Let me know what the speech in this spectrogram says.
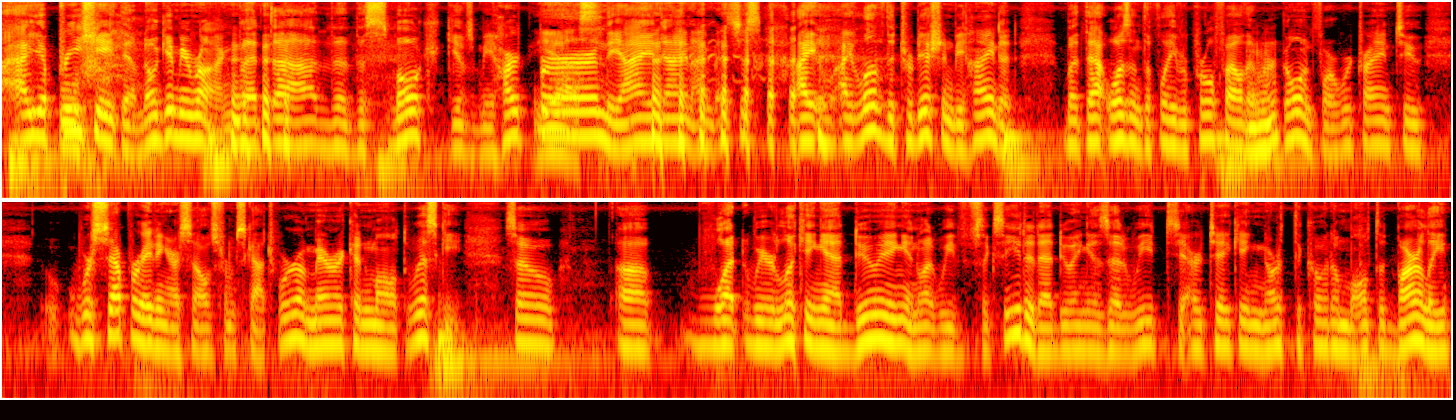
I appreciate them. Don't get me wrong, but uh, the the smoke gives me heartburn. Yes. The iodine, I'm, it's just I, I love the tradition behind it, but that wasn't the flavor profile that we're going for. We're trying to we're separating ourselves from Scotch. We're American malt whiskey, so. Uh, what we're looking at doing and what we've succeeded at doing is that we t- are taking North Dakota malted barley,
